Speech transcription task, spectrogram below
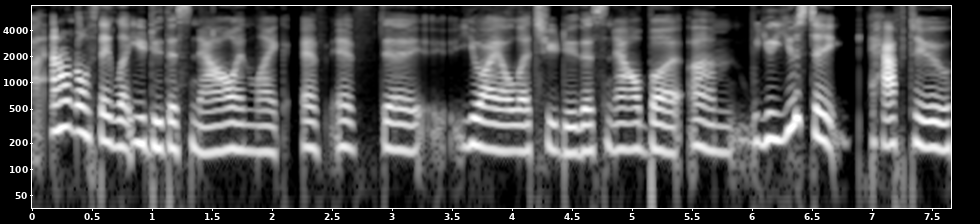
I don't know if they let you do this now and like if if the UIL lets you do this now, but um you used to have to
